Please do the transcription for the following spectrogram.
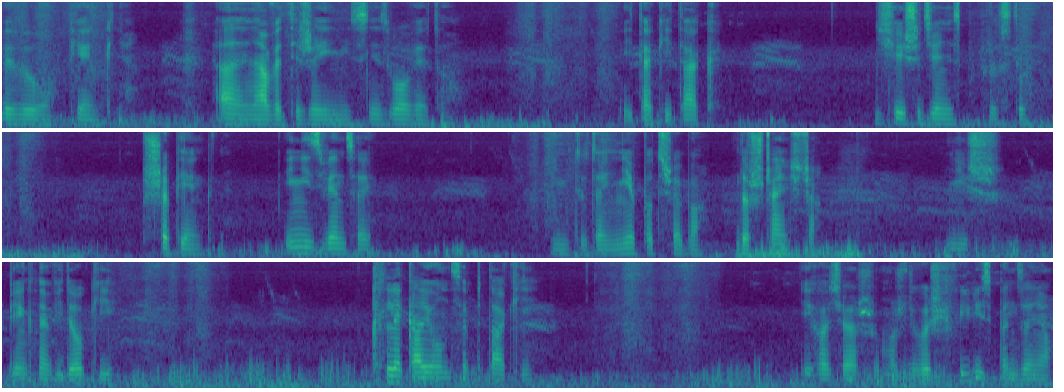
by było pięknie. Ale nawet jeżeli nic nie złowię, to i tak, i tak dzisiejszy dzień jest po prostu przepiękny. I nic więcej mi tutaj nie potrzeba do szczęścia niż piękne widoki, klekające ptaki i chociaż możliwość chwili spędzenia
